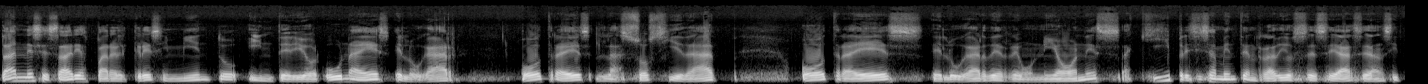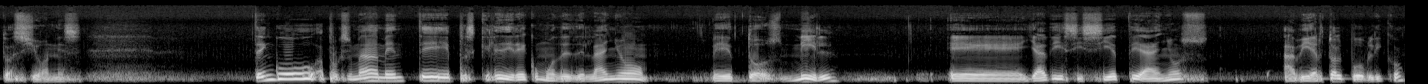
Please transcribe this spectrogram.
tan necesarias para el crecimiento interior. Una es el hogar, otra es la sociedad, otra es el lugar de reuniones. Aquí precisamente en Radio CCA se dan situaciones. Tengo aproximadamente, pues, ¿qué le diré? Como desde el año eh, 2000, eh, ya 17 años abierto al público,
